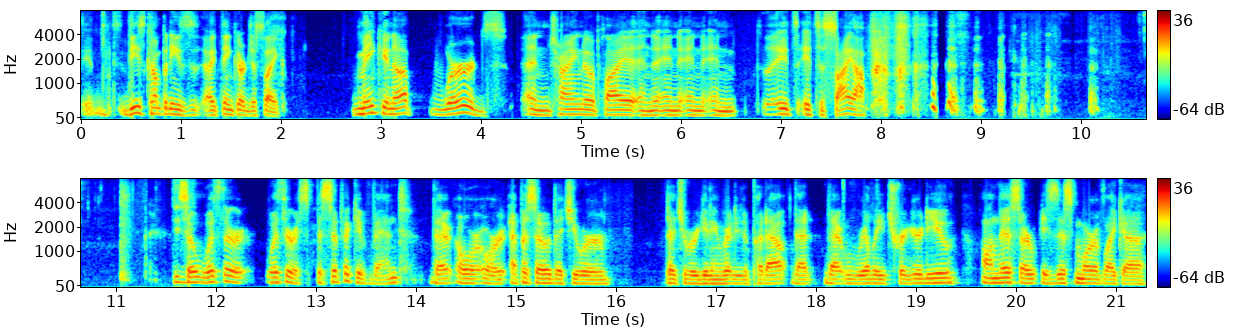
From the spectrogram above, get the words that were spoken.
it, these companies, I think, are just like making up words and trying to apply it and and and, and it's it's a psyop. So was there was there a specific event that or or episode that you were that you were getting ready to put out that that really triggered you on this? Or is this more of like a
